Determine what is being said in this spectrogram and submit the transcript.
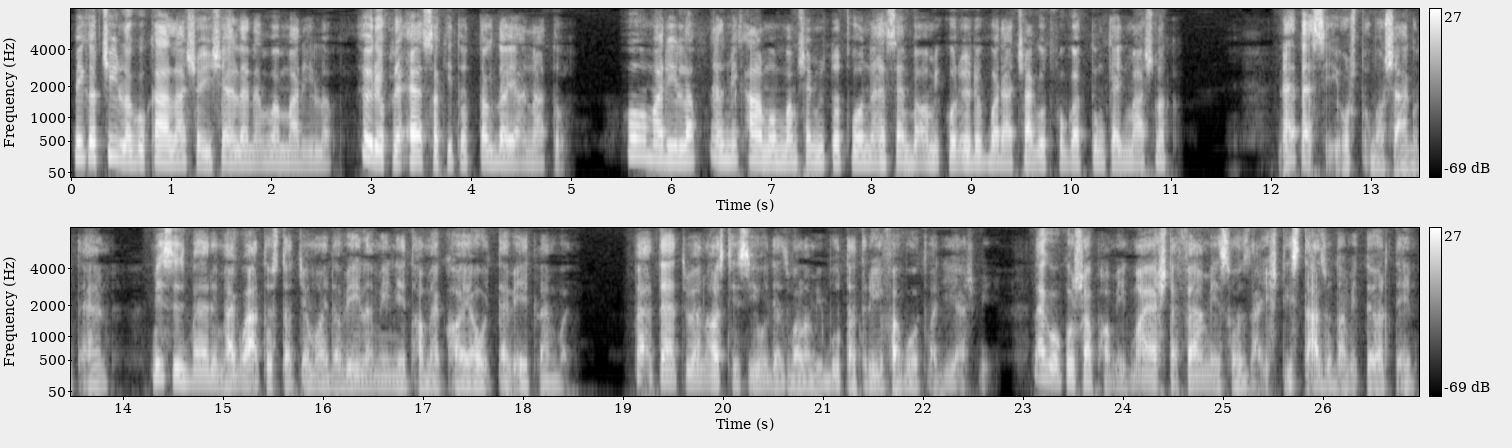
még a csillagok állása is ellenem van, Marilla. Örökre elszakítottak Dajánától. Ó, Marilla, ez még álmomban sem jutott volna eszembe, amikor örök barátságot fogadtunk egymásnak. Ne beszélj ostobaságot, En, Mrs. Barry megváltoztatja majd a véleményét, ha meghallja, hogy te vétlen vagy. Feltehetően azt hiszi, hogy ez valami buta tréfa volt, vagy ilyesmi. Legokosabb, ha még ma este felmész hozzá, és tisztázod, ami történt.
